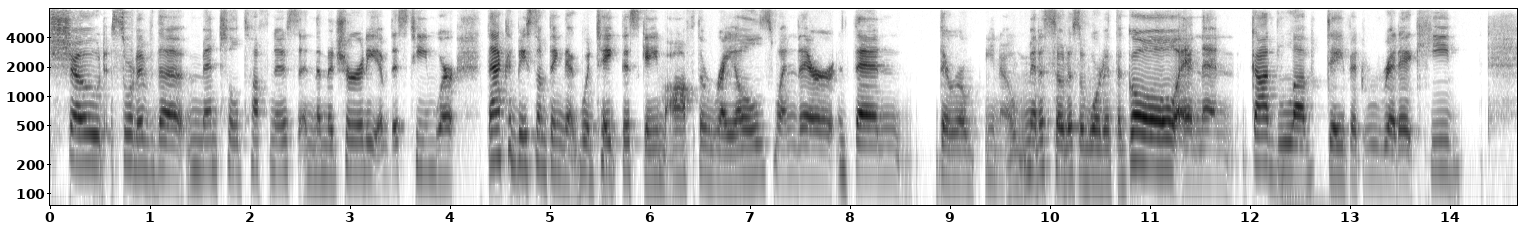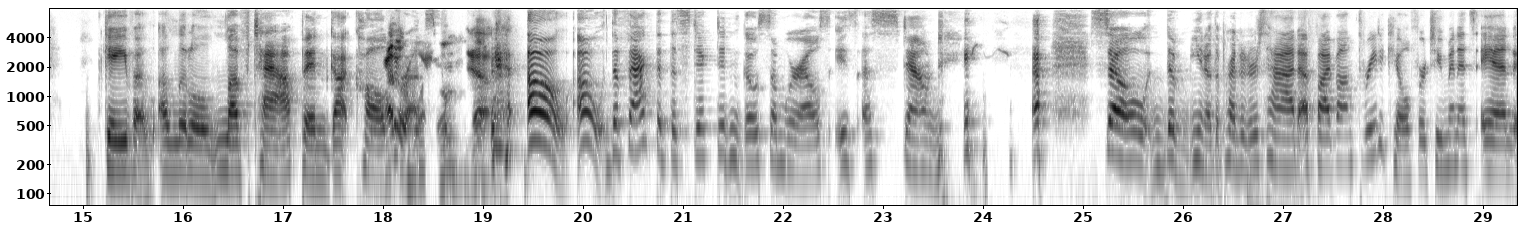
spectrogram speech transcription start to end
showed sort of the mental toughness and the maturity of this team where that could be something that would take this game off the rails when they're then there were, you know, Minnesota's awarded the goal. And then God love David Rittich. He gave a, a little love tap and got called I for us. Yeah. oh, oh, the fact that the stick didn't go somewhere else is astounding. so the you know the predators had a five on three to kill for two minutes and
